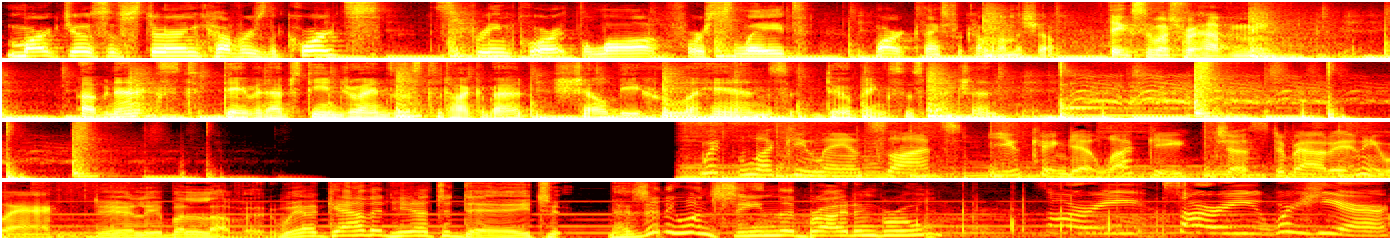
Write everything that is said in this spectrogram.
Mark Joseph Stern covers the courts, the Supreme Court, the law for Slate. Mark, thanks for coming on the show. Thanks so much for having me. Up next, David Epstein joins us to talk about Shelby Houlihan's doping suspension. With LuckyLand Slots, you can get lucky just about anywhere. Dearly beloved, we are gathered here today to. Has anyone seen the bride and groom? Sorry, sorry, we're here.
